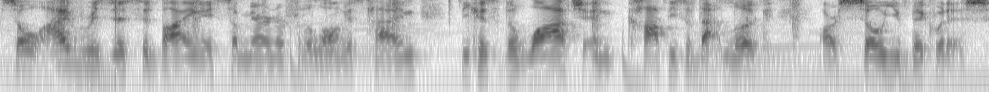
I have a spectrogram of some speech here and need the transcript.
So I've resisted buying a Submariner for the longest time because the watch and copies of that look are so ubiquitous.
